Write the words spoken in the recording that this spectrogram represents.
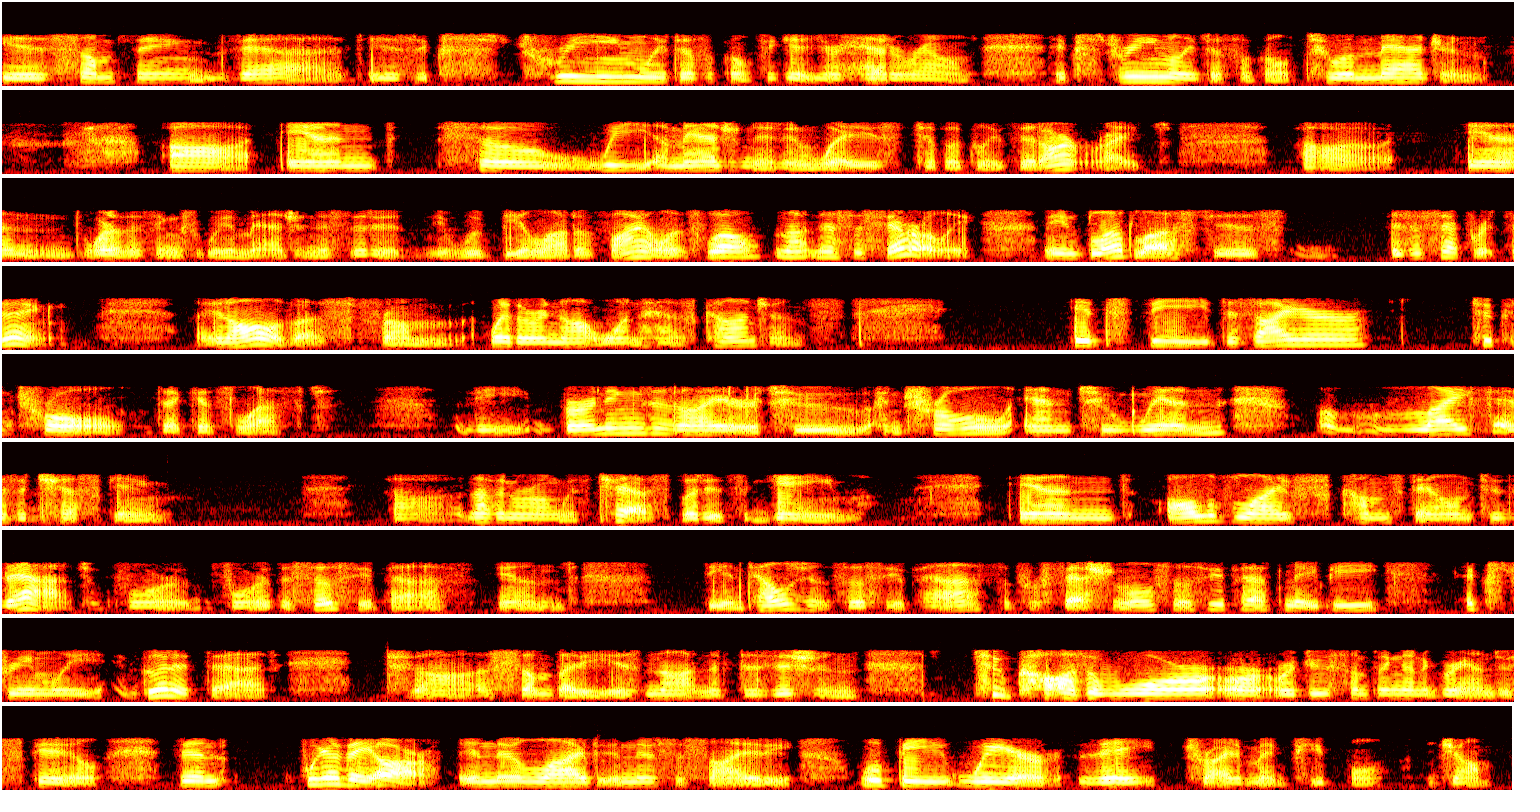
is something that is extremely difficult to get your head around, extremely difficult to imagine. Uh, and so we imagine it in ways typically that aren't right. Uh, and one of the things we imagine is that it, it would be a lot of violence. Well, not necessarily. I mean, bloodlust is is a separate thing in all of us from whether or not one has conscience. It's the desire to control that gets left. The burning desire to control and to win life as a chess game. Uh, nothing wrong with chess, but it's a game. And all of life comes down to that for, for the sociopath. And the intelligent sociopath, the professional sociopath may be extremely good at that. Uh, somebody is not in a position to cause a war or, or do something on a grander scale, then where they are in their lives, in their society, will be where they try to make people jump.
